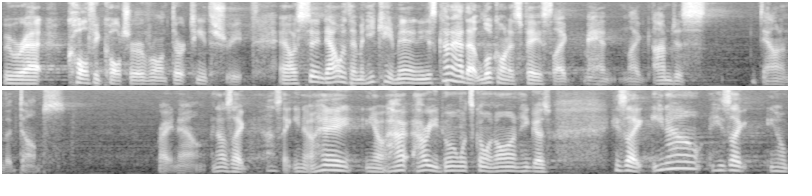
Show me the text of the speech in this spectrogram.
we were at Coffee Culture over on 13th Street, and I was sitting down with him, and he came in, and he just kind of had that look on his face, like, man, like I'm just down in the dumps right now. And I was like, I was like, you know, hey, you know, how, how are you doing? What's going on? He goes, he's like, you know, he's like, you know,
